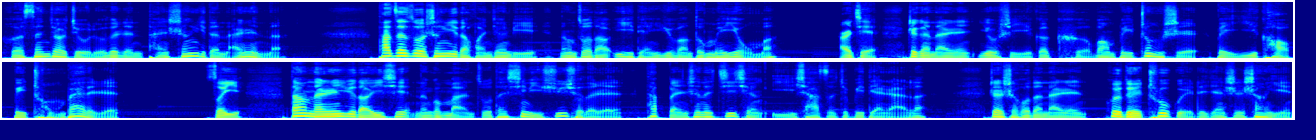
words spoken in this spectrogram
和三教九流的人谈生意的男人呢？他在做生意的环境里能做到一点欲望都没有吗？而且，这个男人又是一个渴望被重视、被依靠、被崇拜的人。所以，当男人遇到一些能够满足他心理需求的人，他本身的激情一下子就被点燃了。这时候的男人会对出轨这件事上瘾，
